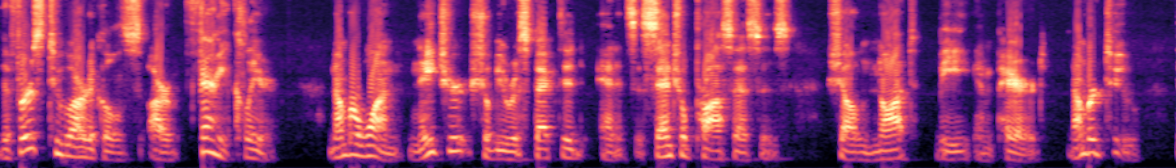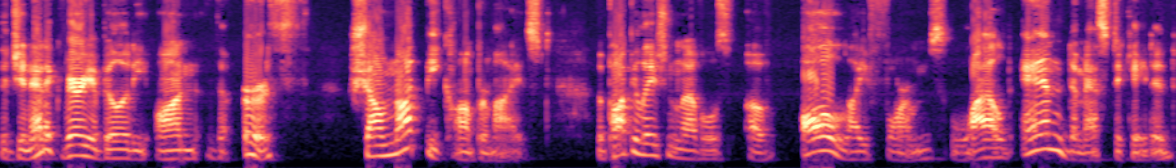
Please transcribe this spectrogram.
The first two articles are very clear. Number one, nature shall be respected and its essential processes shall not be impaired. Number two, the genetic variability on the earth shall not be compromised. The population levels of all life forms, wild and domesticated,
